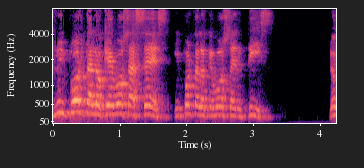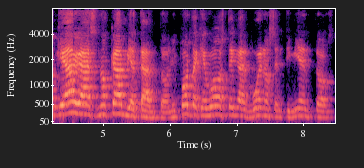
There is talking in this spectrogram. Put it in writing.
no importa lo que vos haces, importa lo que vos sentís. Lo que hagas no cambia tanto. No importa que vos tengas buenos sentimientos,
